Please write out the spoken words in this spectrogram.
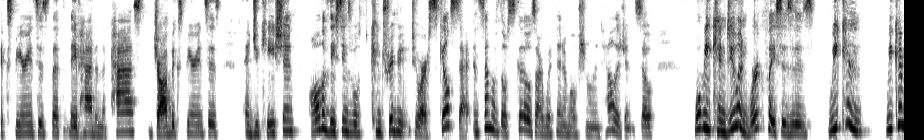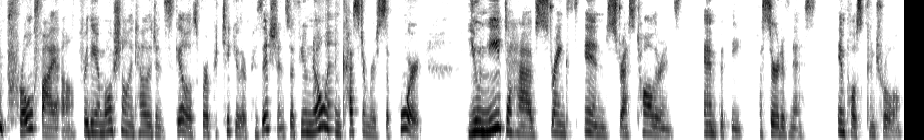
experiences that they've had in the past, job experiences, education, all of these things will contribute to our skill set. And some of those skills are within emotional intelligence. So what we can do in workplaces is we can we can profile for the emotional intelligence skills for a particular position. So if you know in customer support, you need to have strengths in stress tolerance, empathy, assertiveness, impulse control,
